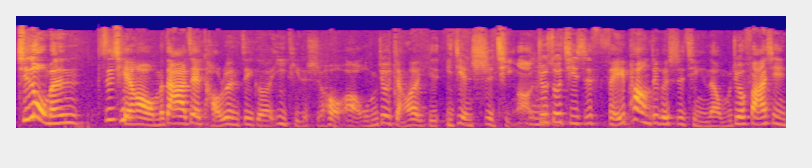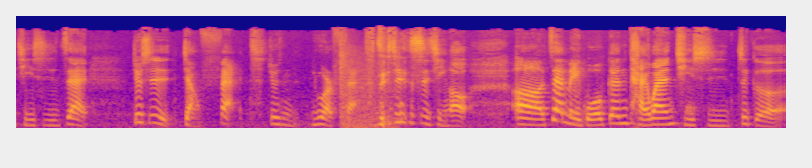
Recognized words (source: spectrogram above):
其实我们之前哦，我们大家在讨论这个议题的时候啊，我们就讲到一一件事情啊，就是说其实肥胖这个事情呢，我们就发现其实在。就是讲 fat，就是 you are fat 这件事情哦，呃，在美国跟台湾其实这个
